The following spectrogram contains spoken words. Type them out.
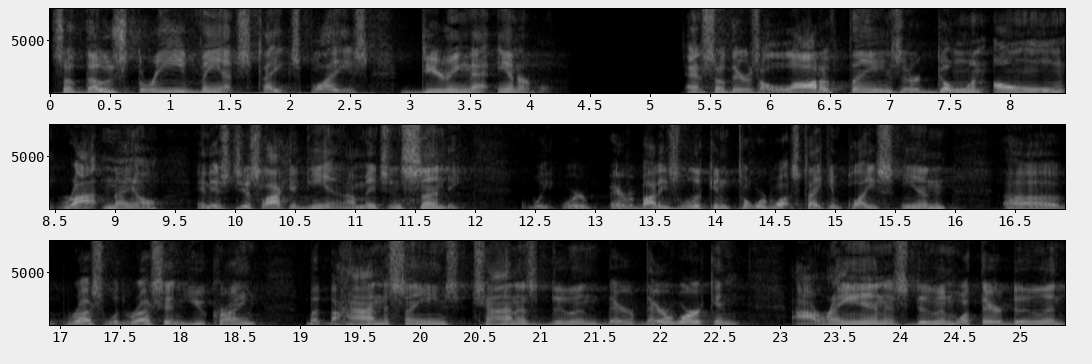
So those three events takes place during that interval. And so there's a lot of things that are going on right now, and it's just like again, I mentioned Sunday. We, are everybody's looking toward what's taking place in uh, Russia with Russia and Ukraine, but behind the scenes, China's doing their they're working. Iran is doing what they're doing.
